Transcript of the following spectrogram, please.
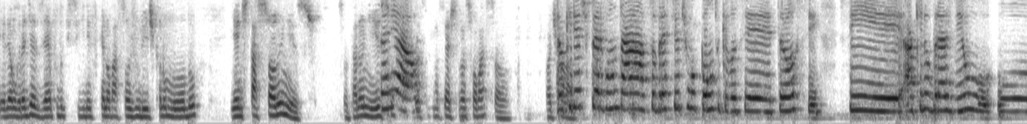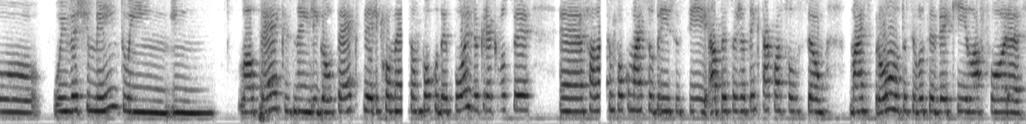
ele é um grande exemplo do que significa inovação jurídica no mundo e a gente está só no início. Início Daniel, processo de transformação. eu queria te perguntar sobre esse último ponto que você trouxe, se aqui no Brasil o, o investimento em, em Lawtex, né, em Legaltex, ele começa um pouco depois. Eu queria que você é, falasse um pouco mais sobre isso, se a pessoa já tem que estar com a solução mais pronta, se você vê que lá fora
